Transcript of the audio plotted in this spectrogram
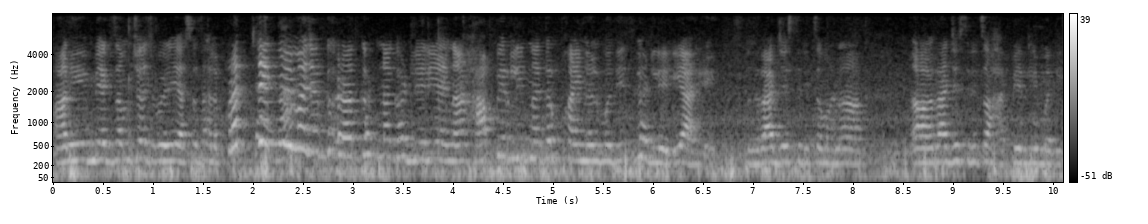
आणि मी एक्झामच्याच वेळी असं झालं. प्रत्येक वेळी माझ्या घरात घटना घडलेली आहे ना हा पेरलीत नाही तर फायनलमध्येच घडलेली आहे. राजश्रीचं म्हणा राजश्रीचं हा पेरलीमध्ये.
